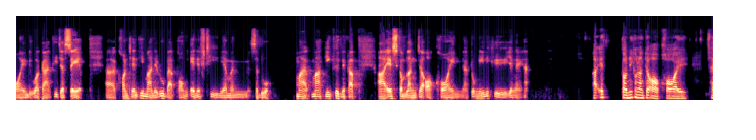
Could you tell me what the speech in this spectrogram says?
อยน์หรือว่าการที่จะเสพคอนเทนต์ที่มาในรูปแบบของ NFT เนี่ยมันสะดวก มากมากยิ่งขึ้นนะครับ RS กำลังจะออกคอยน์นะตรงนี้นี่คือยังไงฮะ RS ตอนนี้กำลังจะออก coin ใช้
